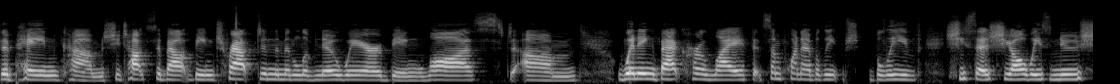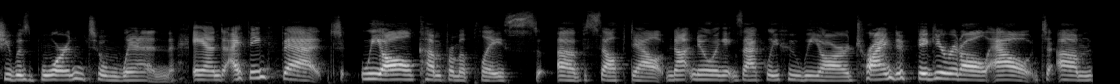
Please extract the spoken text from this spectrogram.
the pain comes. She talks about being trapped in the middle of nowhere, being lost, um, winning back her life. At some point, I believe believe she says she always knew she was born to win. And I think that we all come from a place of self doubt, not knowing exactly who we are, trying to figure it all out. Um,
